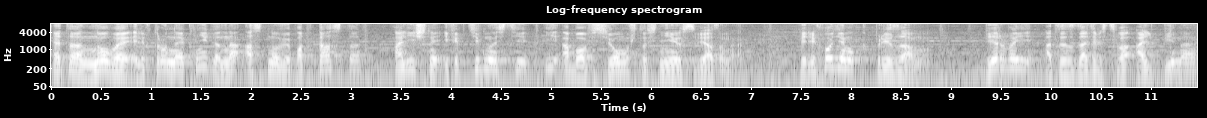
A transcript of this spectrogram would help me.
это новая электронная книга на основе подкаста о личной эффективности и обо всем, что с нею связано. Переходим к призам. Первый от издательства «Альпина»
